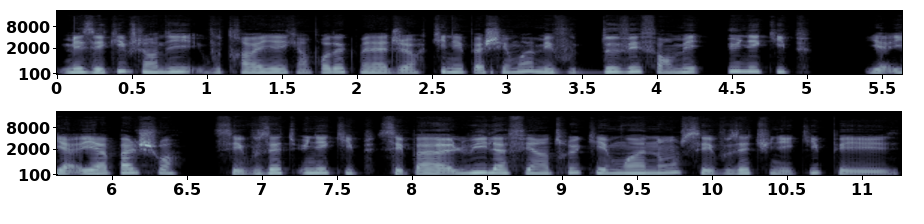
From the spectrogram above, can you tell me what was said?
Mes équipes, je leur dis, vous travaillez avec un product manager qui n'est pas chez moi, mais vous devez former une équipe. Il n'y a, a, pas le choix. Vous êtes une équipe. C'est pas lui, il a fait un truc et moi non. C'est vous êtes une équipe et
